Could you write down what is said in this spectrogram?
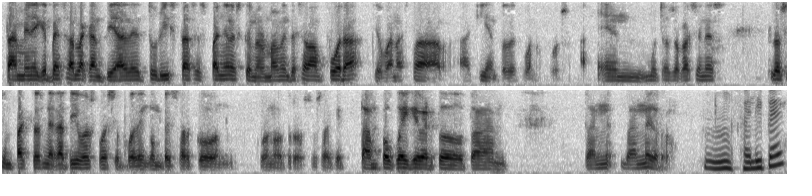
También hay que pensar la cantidad de turistas españoles que normalmente se van fuera, que van a estar aquí. Entonces, bueno, pues en muchas ocasiones los impactos negativos pues se pueden compensar con, con otros. O sea que tampoco hay que ver todo tan, tan, tan negro. Mm, Felipe.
